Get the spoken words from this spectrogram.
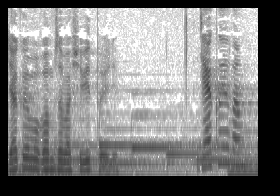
Дякуємо вам за ваші відповіді. Дякую вам.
